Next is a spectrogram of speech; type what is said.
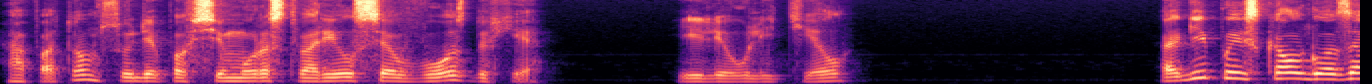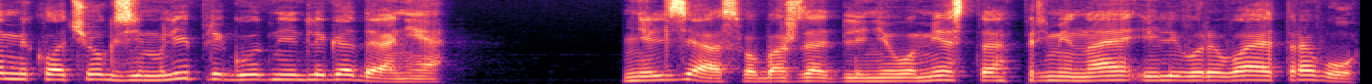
а потом, судя по всему, растворился в воздухе или улетел. Аги поискал глазами клочок земли, пригодный для гадания. Нельзя освобождать для него место, приминая или вырывая траву,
